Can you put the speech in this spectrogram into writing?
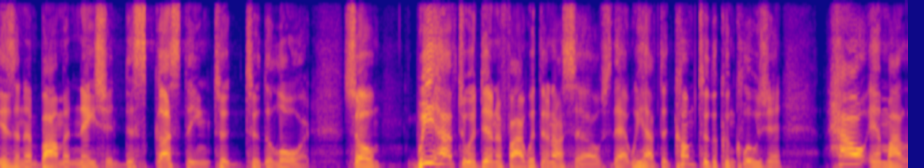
is an abomination disgusting to, to the lord so we have to identify within ourselves that we have to come to the conclusion how am i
